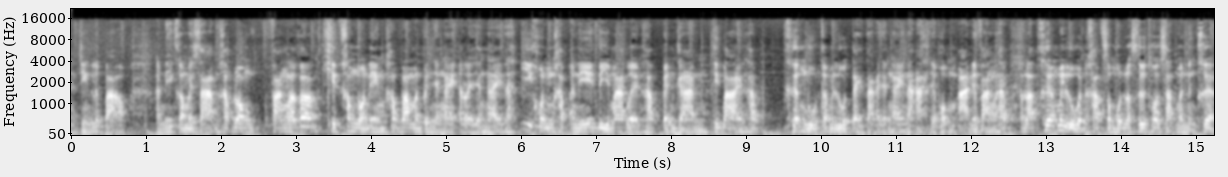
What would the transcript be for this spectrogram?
นจริงหรือเปล่า อันนี้ก็ไม่ทราบครับ ลองฟังแล้วก็คิดคำนวณเองครับว่ามันเป็นยังไงอะไรยังไงนะอีกคนครับอันนี้ดีมากเลยครับ เป็นการอธิบายครับ เครื่องรูทกับไม่รูทแตกต่างกันยังไงนะอะเดี๋ยวผมอ่านให้ฟังนะครับสำหรับเครื่องไม่รูทนะครับสมมุติเราซื้อโทรศัพท์มาหนึ่งเครื่อง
